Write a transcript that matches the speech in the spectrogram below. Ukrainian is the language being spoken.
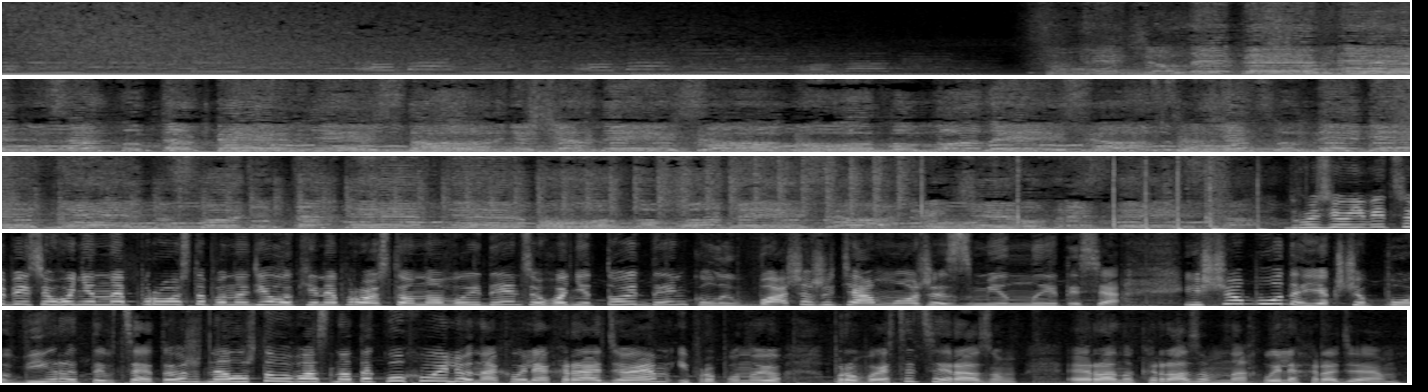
Просто новий день. Сьогодні той день, коли ваше життя може змінитися. І що буде, якщо повірити в це? Тож налаштовую вас на таку хвилю на хвилях радіо М і пропоную провести цей разом е, ранок разом на хвилях радіо М.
